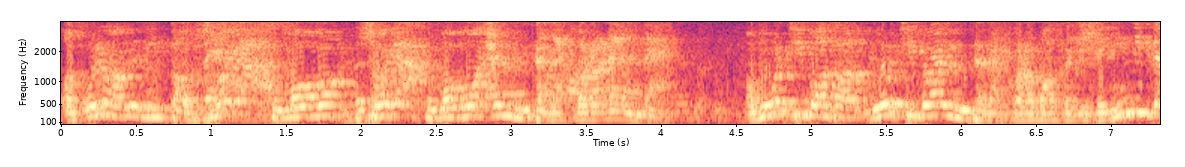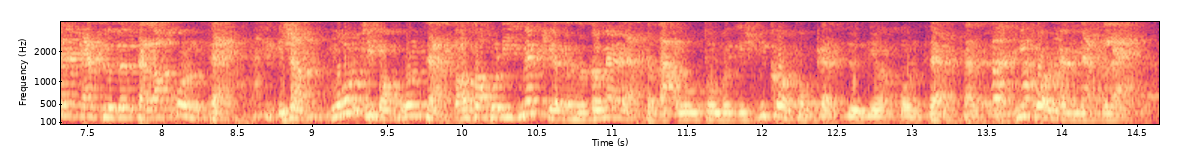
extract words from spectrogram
az olyan mint a saját maga, saját maga előzenekara lenne. A Morcsiba, az a Morcsiba előzenekara az meg, és még mindig nem kezdődött el a koncert. És a Morcsiba koncert az, ahol így megkérdezed a melletted állótól, hogy és mikor fog kezdődni a koncert, tehát mikor mennek le.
